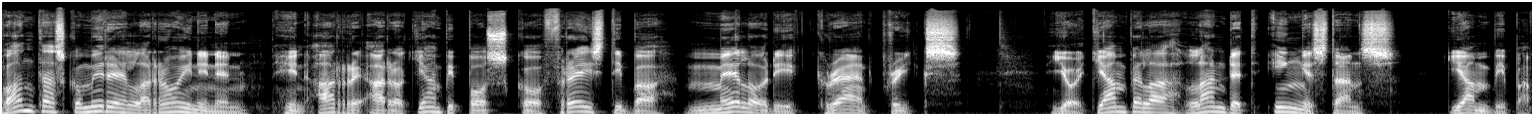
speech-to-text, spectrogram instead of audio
Vantaasko Mirella Roininen hin arre arot jampiposko freistiba Melody Grand Prix, joit jampela landet ingestans jampipa.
